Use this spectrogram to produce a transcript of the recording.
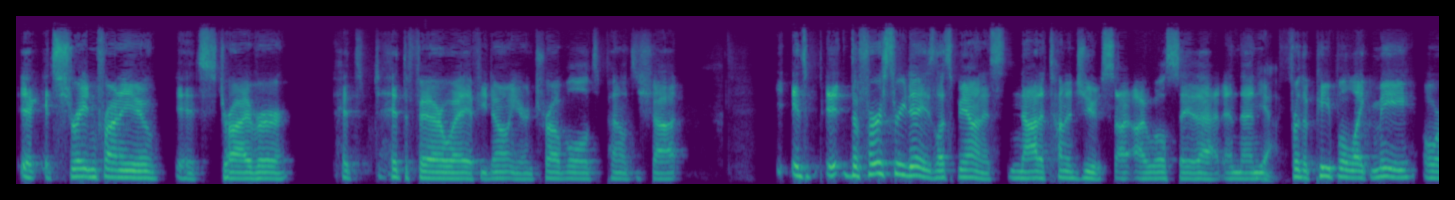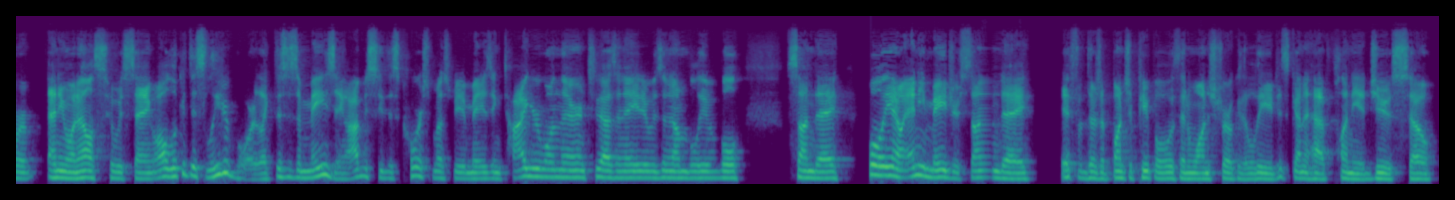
It, it's straight in front of you. It's driver hit hit the fairway. If you don't, you're in trouble. It's a penalty shot. It's it, the first three days. Let's be honest, not a ton of juice. I, I, will say that. And then yeah. for the people like me or anyone else who is saying, "Oh, look at this leaderboard! Like this is amazing. Obviously, this course must be amazing." Tiger won there in 2008. It was an unbelievable Sunday. Well, you know, any major Sunday, if there's a bunch of people within one stroke of the lead, it's going to have plenty of juice. So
